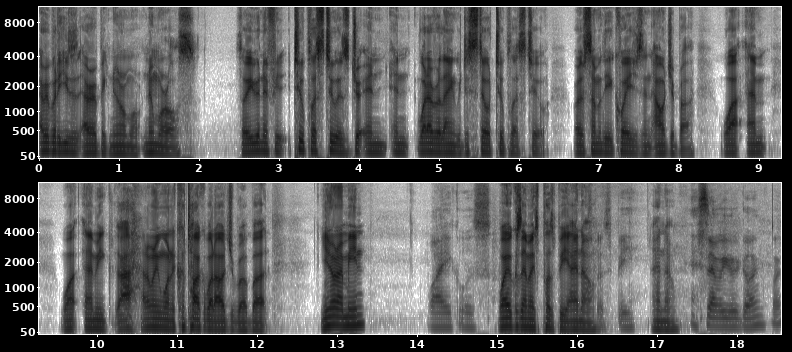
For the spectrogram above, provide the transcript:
everybody uses Arabic numer- numerals. So even if you, two plus two is in in whatever language is still two plus two, or some of the equations in algebra, what m what m ah, I don't even want to talk about algebra, but you know what I mean. Y equals Y equals mx plus b. I know, plus B. I know. Is that what you were going for?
